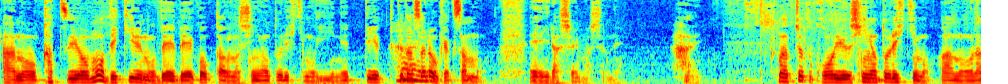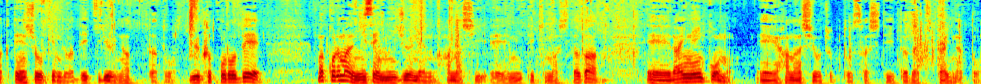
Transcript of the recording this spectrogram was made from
あの活用もできるので米国株の信用取引もいいねって言ってくださるお客さんも、はい、えー、いらっしゃいましたね。はい。まあ、ちょっとこういう信用取引もあの楽天証券ではできるようになったというところで、まあ、これまで2020年の話、えー、見てきましたが、えー、来年以降の、えー、話をちょっとさせていただきたいなと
